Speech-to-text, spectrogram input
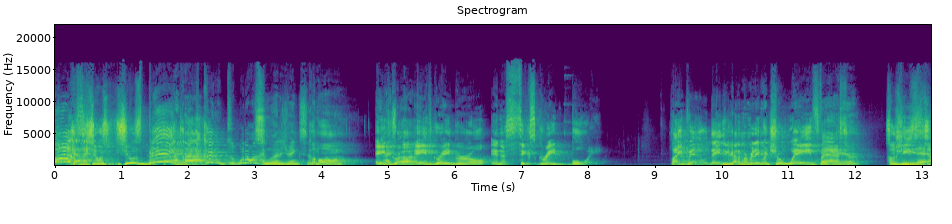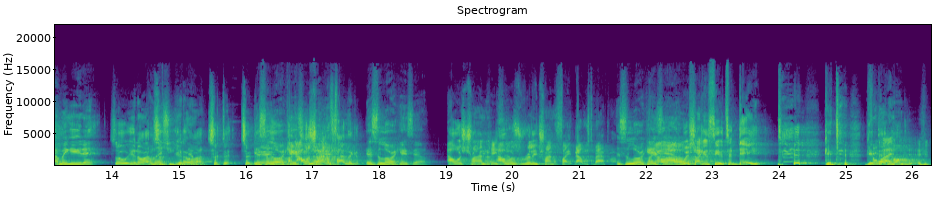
I shot. was. She was. She was big. Like I couldn't. What else? I'm going to drink some. Come on. Eighth, gra- water. eighth grade girl and a sixth grade boy. Like they, you got to remember, they mature way faster. yeah. So I'm gonna she's. that. I'm gonna give you that. So you know, I I'm gonna let took. you You know, I took the took It's the a L. lowercase. Like, I was a trying to lower- fight. Like it's a lowercase L. I was trying to. Lowercase I L. was really trying to fight. That was the bad part. It's a lowercase Like, I, I L. wish I can see it today. get the, get For that what? moment.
